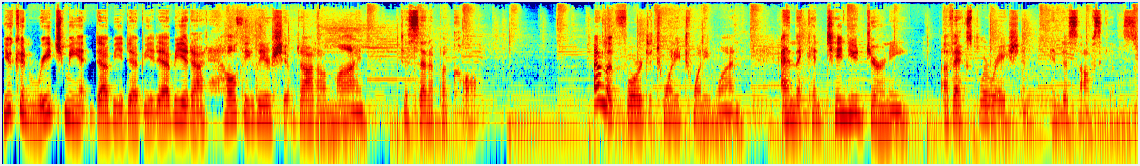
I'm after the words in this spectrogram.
You can reach me at www.healthyleadership.online to set up a call. I look forward to 2021 and the continued journey of exploration into soft skills.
